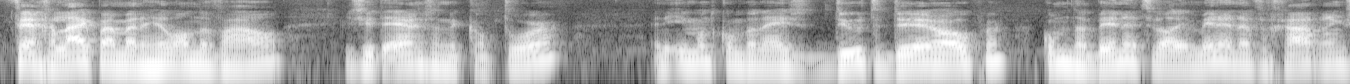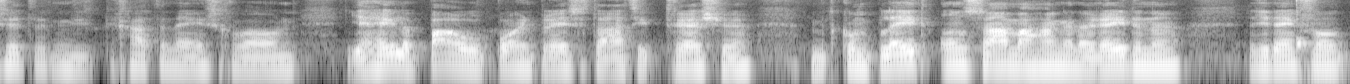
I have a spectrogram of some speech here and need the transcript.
vergelijkbaar met een heel ander verhaal. Je zit ergens in een kantoor en iemand komt ineens, duwt de deur open, komt naar binnen terwijl je midden in een vergadering zit en die gaat ineens gewoon je hele PowerPoint presentatie trashen met compleet onsamenhangende redenen. Dat je denkt van,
